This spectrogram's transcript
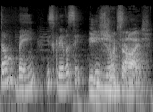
também inscreva-se e, e junte-se a nós.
